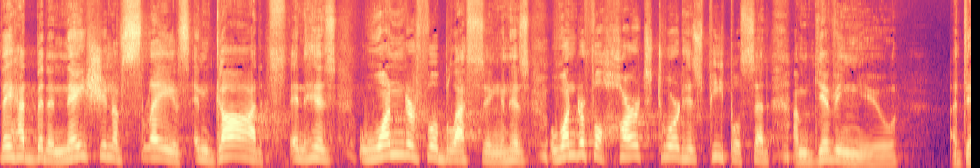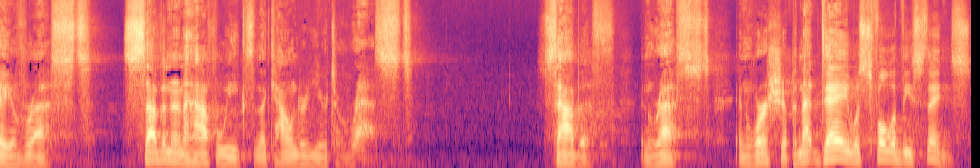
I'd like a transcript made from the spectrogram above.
They had been a nation of slaves, and God, in His wonderful blessing and His wonderful heart toward His people, said, I'm giving you a day of rest seven and a half weeks in the calendar year to rest. Sabbath and rest and worship. And that day was full of these things.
